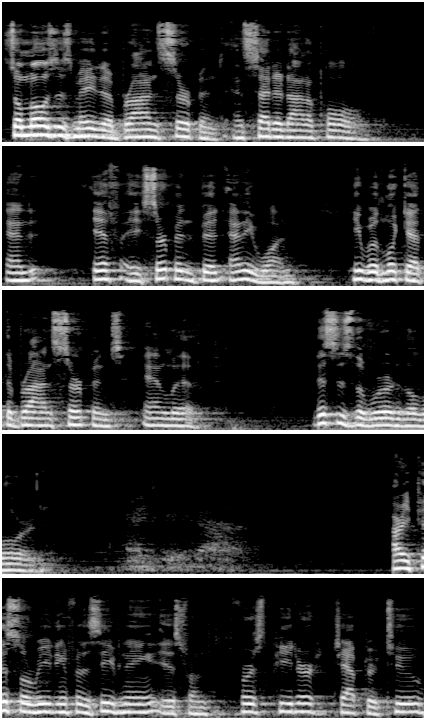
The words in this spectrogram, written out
So Moses made a bronze serpent and set it on a pole. And if a serpent bit anyone, he would look at the bronze serpent and live. This is the word of the Lord. Our epistle reading for this evening is from 1 Peter chapter 2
